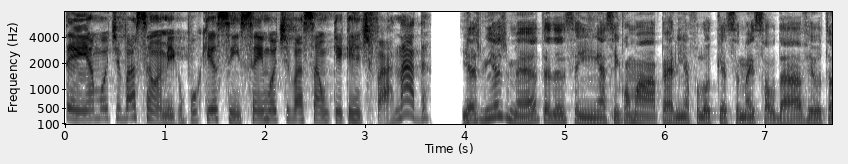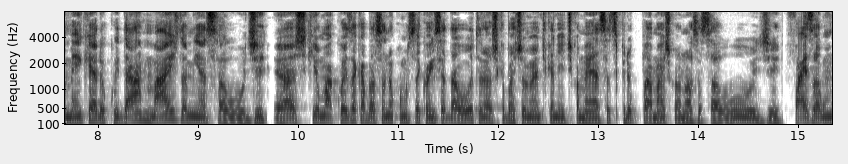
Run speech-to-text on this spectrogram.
Tem a motivação, amigo, porque assim, sem motivação, o que, que a gente faz? Nada. E as minhas metas, assim, assim como a Perlinha falou que quer ser mais saudável, eu também quero cuidar mais da minha saúde. Eu acho que uma coisa acaba sendo consequência da outra. Eu acho que a partir do momento que a gente começa a se preocupar mais com a nossa saúde, faz algum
